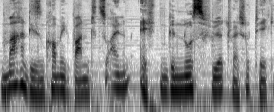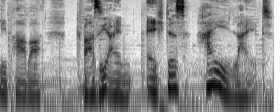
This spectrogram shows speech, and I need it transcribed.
machen diesen Comicband zu einem echten Genuss für Trashothek-Liebhaber. Quasi ein echtes Highlight.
